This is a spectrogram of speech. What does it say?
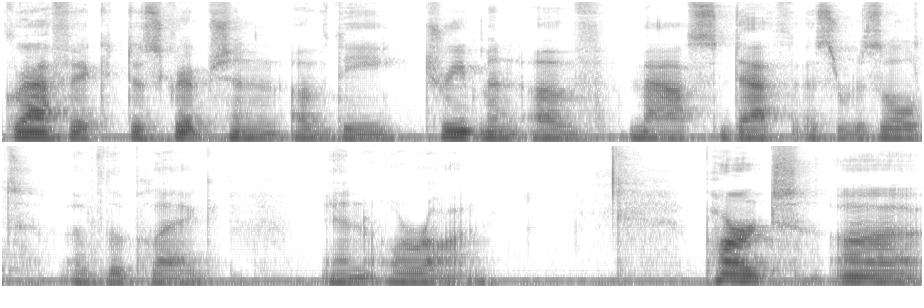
graphic description of the treatment of mass death as a result of the plague in Oran. Part uh,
